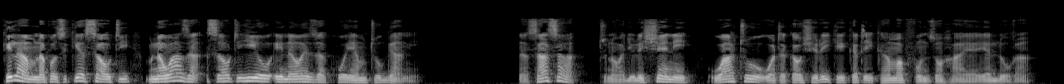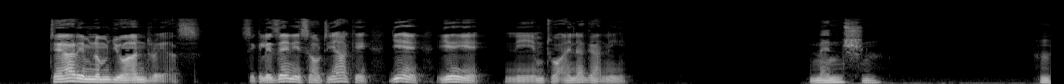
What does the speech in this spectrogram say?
Kila mnaposikia sauti mnawaza sauti hiyo inaweza kuwa ya mtu gani? Na sasa tunawajulisheni watu watakaoshiriki katika mafunzo haya ya lugha tayari mnamjua andreas sikilizeni sauti yake je yeye ni mtu wa aina gani Menschen. Hm.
